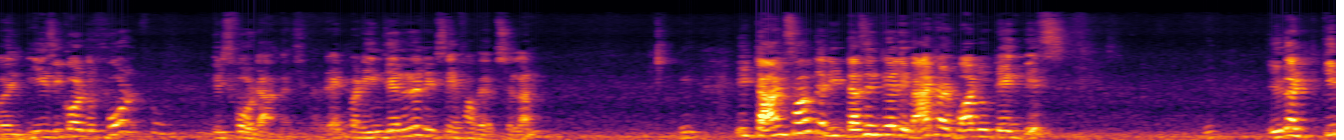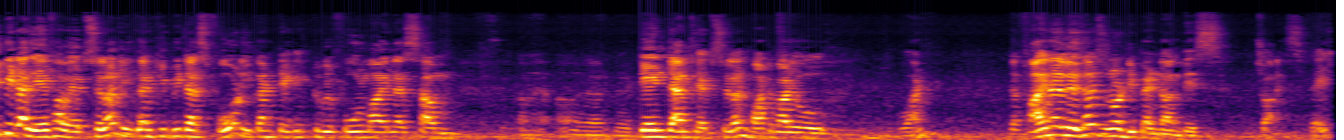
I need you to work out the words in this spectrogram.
When e is equal to 4, it's 4 dimensional. Right? But in general, it's f of epsilon. It turns out that it doesn't really matter what you take this. You can keep it as f of epsilon, you can keep it as 4, you can take it to be 4 minus some uh, uh, 10 times epsilon, whatever you want. The final results do not depend on this choice, right?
